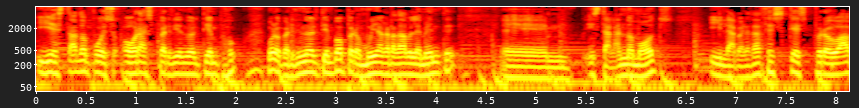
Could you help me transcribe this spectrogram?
Y he estado pues horas perdiendo el tiempo, bueno, perdiendo el tiempo, pero muy agradablemente, eh, instalando mods. Y la verdad es que es probable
